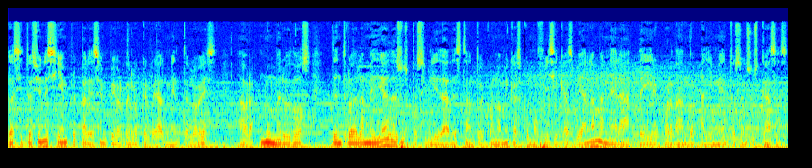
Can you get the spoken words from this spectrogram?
las situaciones siempre parecen peor de lo que realmente lo es. Ahora, número dos, dentro de la medida de sus posibilidades, tanto económicas como físicas, vean la manera de ir guardando alimentos en sus casas,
